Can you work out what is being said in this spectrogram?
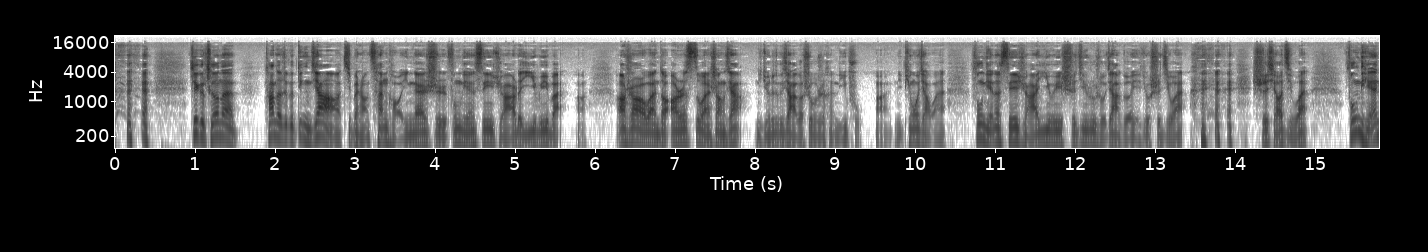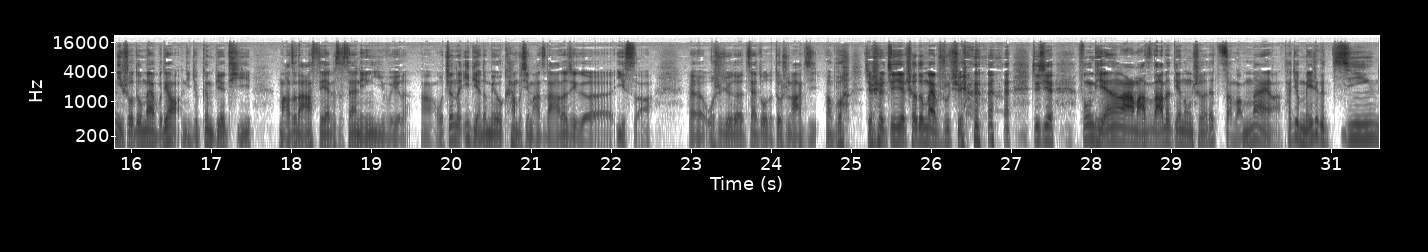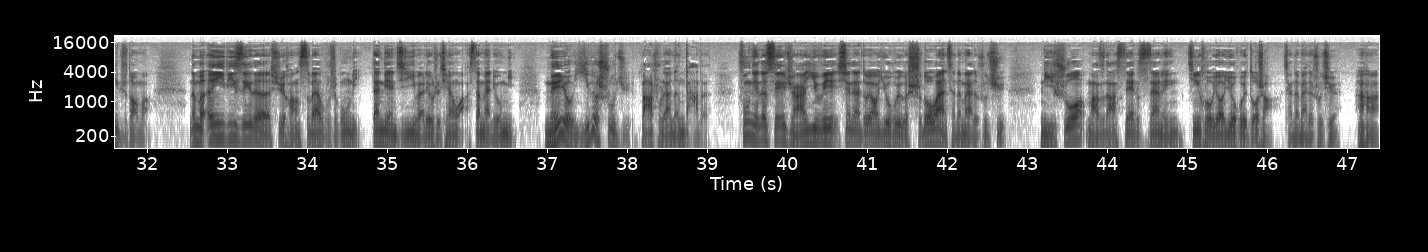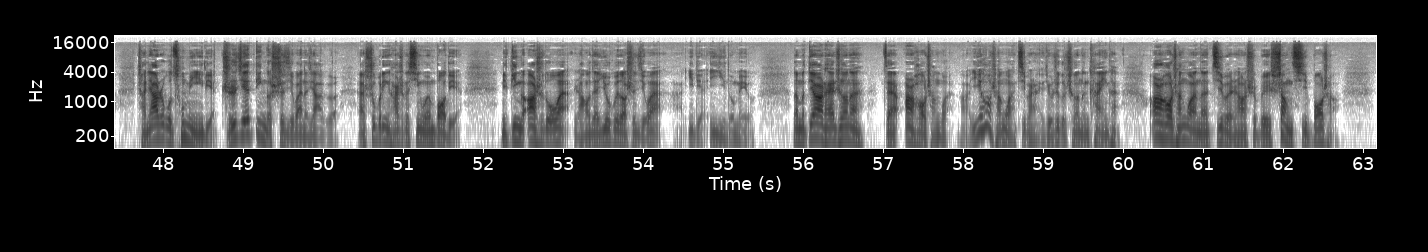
这个车呢，它的这个定价啊，基本上参考应该是丰田 CHR 的 EV 版啊，二十二万到二十四万上下。你觉得这个价格是不是很离谱啊？你听我讲完，丰田的 CHR EV 实际入手价格也就十几万，十小几万。丰田你说都卖不掉，你就更别提马自达 CX 三零 EV 了啊！我真的一点都没有看不起马自达的这个意思啊。呃，我是觉得在座的都是垃圾 啊，不，就是这些车都卖不出去，这些丰田啊、马自达的电动车，那怎么卖啊？它就没这个基因，你知道吗？那么 NEDC 的续航四百五十公里，单电机一百六十千瓦，三百牛米，没有一个数据拉出来能打的。丰田的 CHR EV 现在都要优惠个十多万才能卖得出去，你说马自达 CX 三零今后要优惠多少才能卖得出去？哈哈，厂家如果聪明一点，直接定个十几万的价格，哎，说不定还是个新闻爆点。你定个二十多万，然后再优惠到十几万啊，一点意义都没有。那么第二台车呢，在二号场馆啊，一号场馆基本上也就这个车能看一看。二号场馆呢，基本上是被上汽包场。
